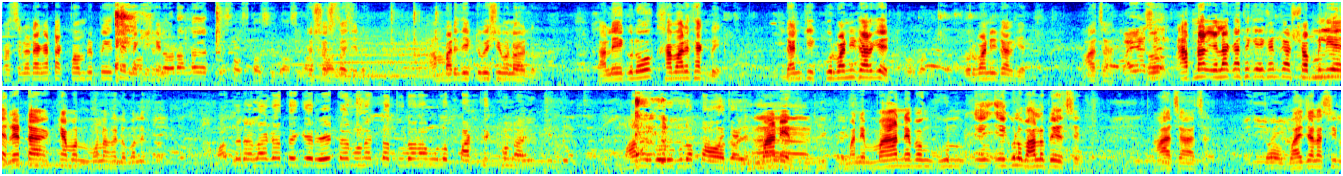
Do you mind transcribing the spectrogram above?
ফাঁসিলা ডাঙ্গাটা কম রে পেয়েছেন নাকি? একটু সস্তা ছিল একটু সস্তা ছিল। আমবাড়িতে একটু বেশি মনে হলো। তাহলে এগুলো খামারে থাকবে। দেন কি কুরবানি টার্গেট কুরবানি টার্গেট আচ্ছা তো আপনার এলাকা থেকে এখানকার সব মিলিয়ে রেটটা কেমন মনে হলো বলেন তো? আমাদের এলাকা থেকে রেট এমন একটা তুলনামূলক পার্থক্য নাই কিন্তু মানের গরুগুলো পাওয়া যায়। মানের। মানে মান এবং গুণ এ- এগুলো ভালো পেয়েছেন। আচ্ছা আচ্ছা। তো ভাইজালা ছিল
